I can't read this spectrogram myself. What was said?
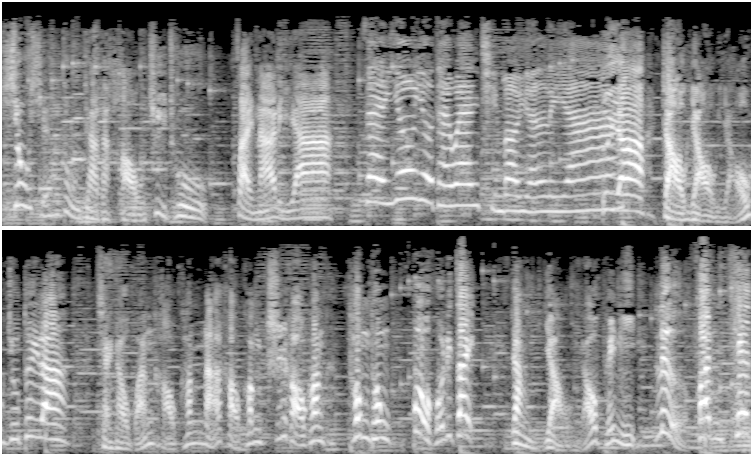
休闲度假的好去处在哪里呀？在悠悠台湾情报园里呀。对呀，找瑶瑶就对了。想要玩好康、拿好康、吃好康，通通薄荷力在，让瑶瑶陪你乐翻天。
